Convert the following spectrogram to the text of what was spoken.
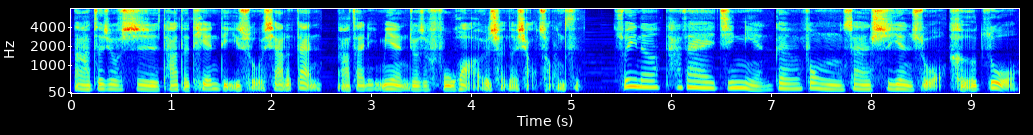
那这就是它的天敌所下的蛋，那在里面就是孵化而成的小虫子。所以呢，他在今年跟凤山试验所合作，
